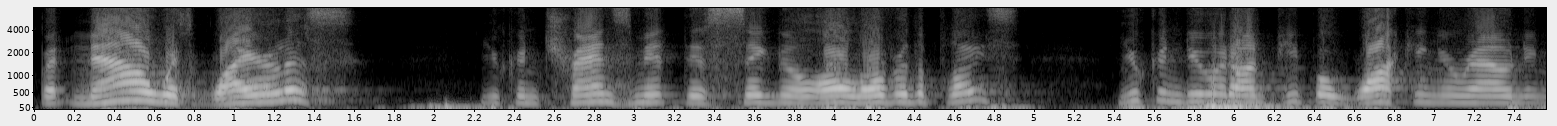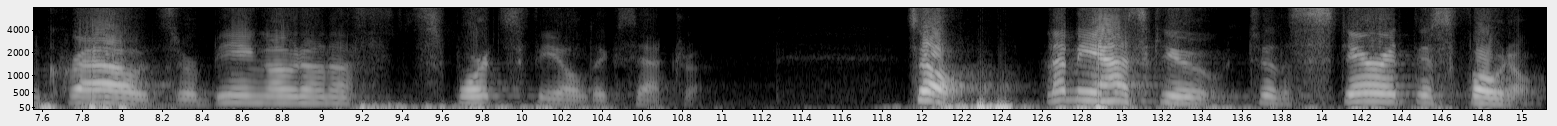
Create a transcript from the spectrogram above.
But now with wireless, you can transmit this signal all over the place. You can do it on people walking around in crowds or being out on a sports field, etc. So let me ask you to stare at this photo.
